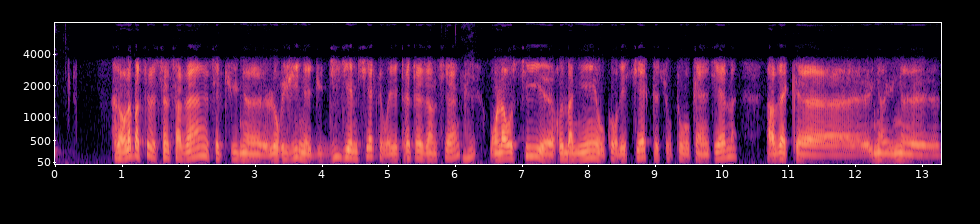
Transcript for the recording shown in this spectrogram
Alors la de Saint-Savin, c'est une l'origine est du Xe siècle, vous voyez très très ancien. On l'a aussi euh, remanié au cours des siècles, surtout au XVe, avec euh, une, une,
